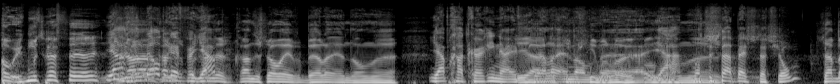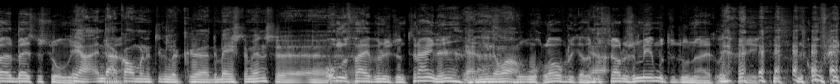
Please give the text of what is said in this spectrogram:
Oh, ik moet er even... Ja, Nou, bel we er gaan- even, we gaan, ja. er, we gaan er zo even bellen en dan... eh Jaap gaat Carina even Ja, bellen. En dan, wel leuk, eh, want ja, dan, want ze eh, staat bij het station. staat bij, bij het station. Ja, en daar komen natuurlijk eh, de meeste mensen. eh, Om de vijf minuten een trein, hè? Ja, niet normaal. dat is Ongelooflijk. Dat Ja. zouden ze meer moeten doen eigenlijk, vind ik. dan, hoef je,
